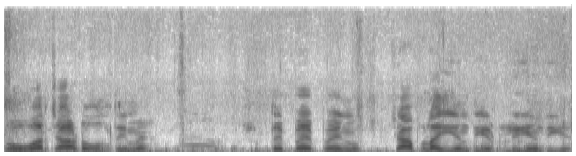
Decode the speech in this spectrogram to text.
ਦੋ ਵਾਰ ਚਾਹ ਡੋਲਦੀ ਮੈਂ। ਸੁੱਤੇ ਪੈ ਪੈ ਨੂੰ ਚਾਹ ਪਲਾਈ ਜਾਂਦੀ ਹੈ ਡੁੱਲੀ ਜਾਂਦੀ ਹੈ।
